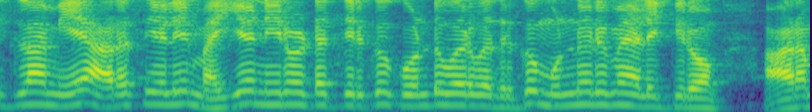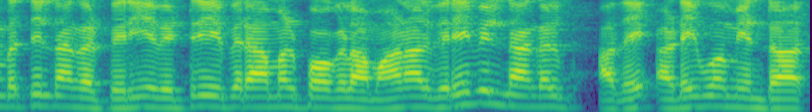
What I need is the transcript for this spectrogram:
இஸ்லாமியை அரசியலின் மைய நீரோட்டத்திற்கு கொண்டு வருவதற்கு முன்னுரிமை அளிக்கிறோம். ஆரம்பத்தில் நாங்கள் பெரிய வெற்றியை பெறாமல் போகலாம். ஆனால் விரைவில் நாங்கள் அதை அடைவோம் என்றார்.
